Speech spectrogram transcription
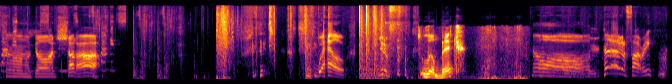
Fucking, Oh my god, shut up. fucking wow. Get him. Little bitch. Oh, I got a fart ready. Oh.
